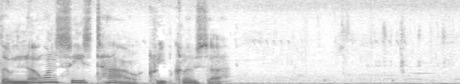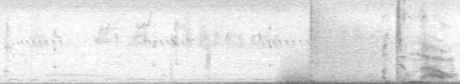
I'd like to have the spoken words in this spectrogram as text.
Though no one sees Tau creep closer. Until now.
